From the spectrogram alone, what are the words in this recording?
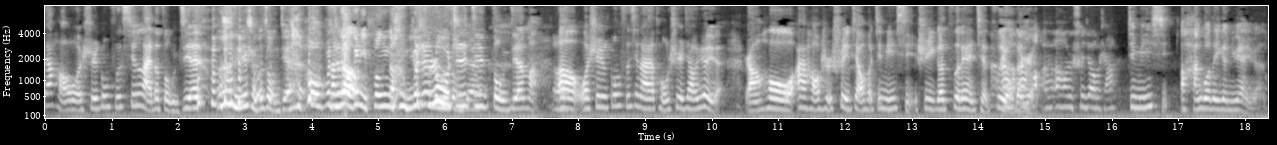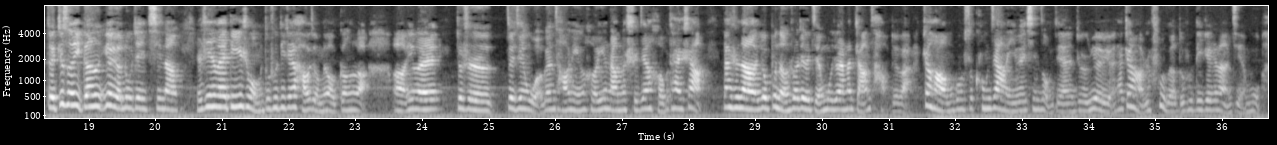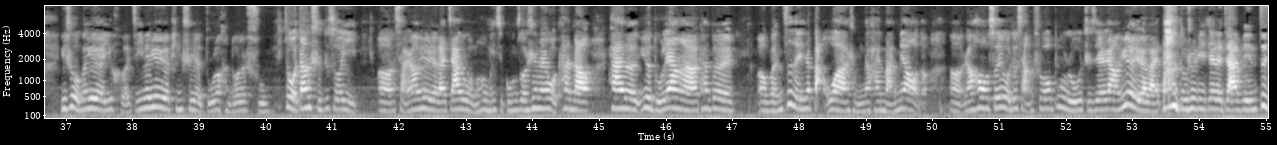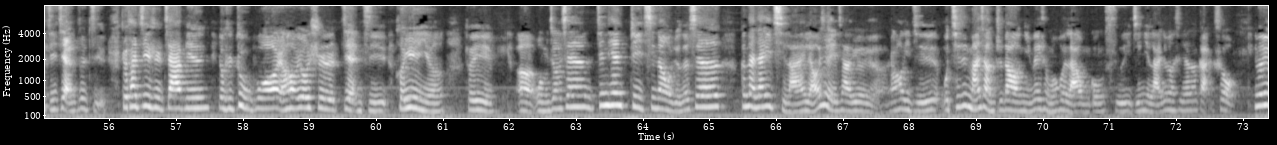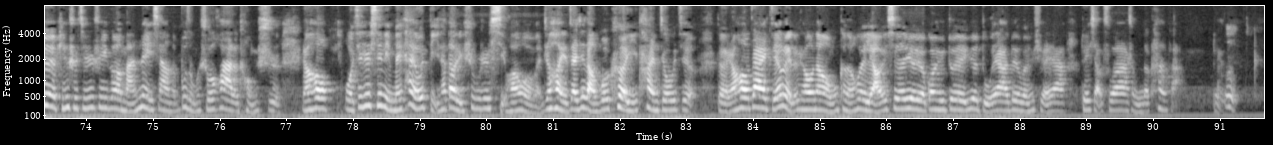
家好，我是公司新来的总监，你是什么总监？我不知道还没有给你封呢，你不就是入职级总监嘛？嗯、我是公司新来的同事，叫月月，然后爱好是睡觉和金敏喜，是一个自恋且自由的人。爱好爱好是睡觉和啥？金敏喜啊，韩国的一个女演员。对，之所以跟月月录这一期呢，也是因为第一是我们读书 DJ 好久没有更了，呃，因为就是最近我跟曹宁和英男们的时间合不太上，但是呢又不能说这个节目就让它长草，对吧？正好我们公司空降了一位新总监，就是月月，他正好是负责读书 DJ 这档节目，于是我跟月月一合计，因为月月平时也读了很多的书，就我当时之所以。呃，想让月月来加入我们和我们一起工作，是因为我看到他的阅读量啊，他对呃文字的一些把握啊什么的还蛮妙的，嗯，然后所以我就想说，不如直接让月月来当 读书 DJ 的嘉宾，自己剪自己，就他既是嘉宾，又是助播，然后又是剪辑和运营，所以呃，我们就先今天这一期呢，我觉得先跟大家一起来了解一下月月，然后以及我其实蛮想知道你为什么会来我们公司，以及你来这段时间的感受。因为月月平时其实是一个蛮内向的、不怎么说话的同事，然后我其实心里没太有底，他到底是不是喜欢我们，正好也在这档播客一探究竟。对，然后在结尾的时候呢，我们可能会聊一些月月关于对阅读呀、对文学呀、对小说啊什么的看法。对，嗯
